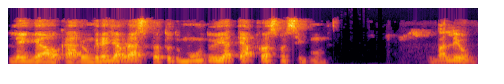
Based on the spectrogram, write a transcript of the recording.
Legal, cara. Um grande abraço para todo mundo e até a próxima segunda. Valeu.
